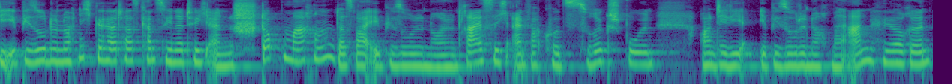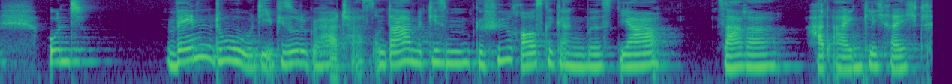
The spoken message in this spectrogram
die Episode noch nicht gehört hast, kannst du hier natürlich einen Stopp machen. Das war Episode 39. Einfach kurz zurückspulen und dir die Episode nochmal anhören. Und wenn du die Episode gehört hast und da mit diesem Gefühl rausgegangen bist, ja, Sarah hat eigentlich recht,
